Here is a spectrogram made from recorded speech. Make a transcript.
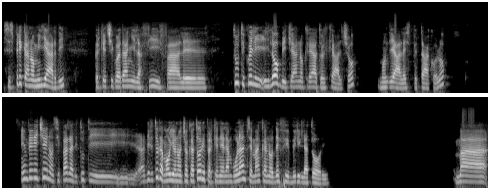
Si sprecano miliardi perché ci guadagni la fifa le tutti quelli i lobby che hanno creato il calcio mondiale spettacolo e invece non si parla di tutti addirittura muoiono giocatori perché nelle ambulanze mancano defibrillatori. Ma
